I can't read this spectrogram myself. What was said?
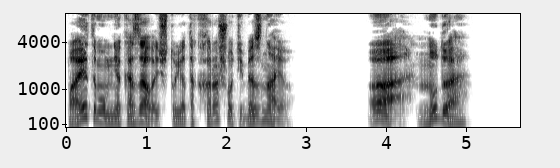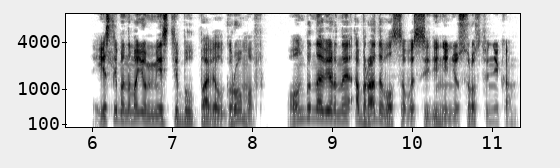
Поэтому мне казалось, что я так хорошо тебя знаю. А, ну да. Если бы на моем месте был Павел Громов, он бы, наверное, обрадовался воссоединению с родственником.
